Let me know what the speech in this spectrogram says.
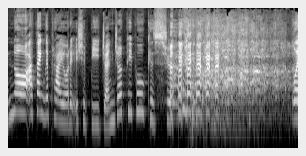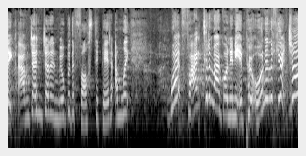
no, I think the priority should be ginger people, because sure. like, I'm ginger and we'll be the first to pay. I'm like, what factor am I going to need to put on in the future?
